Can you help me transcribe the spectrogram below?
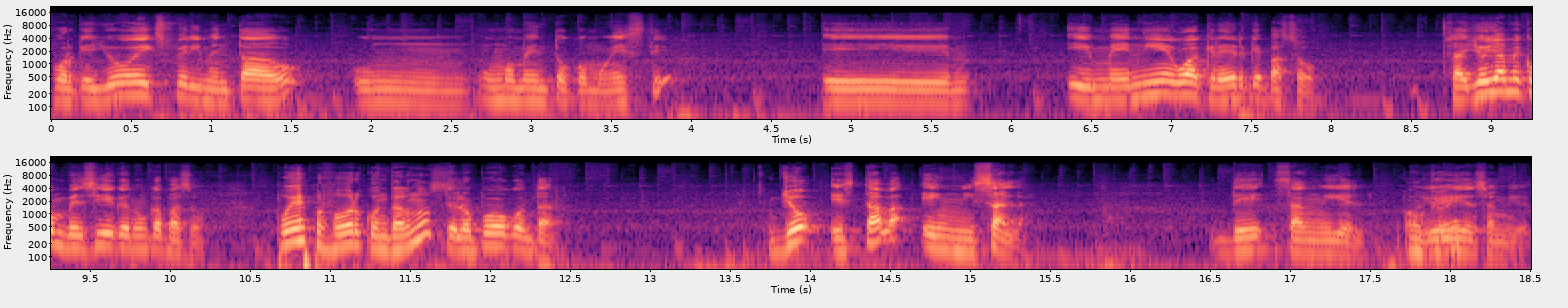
porque yo he experimentado un, un momento como este eh, y me niego a creer que pasó. O sea, yo ya me convencí de que nunca pasó. ¿Puedes, por favor, contarnos? Te lo puedo contar. Yo estaba en mi sala de San Miguel. cuando Yo vivía en San Miguel.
